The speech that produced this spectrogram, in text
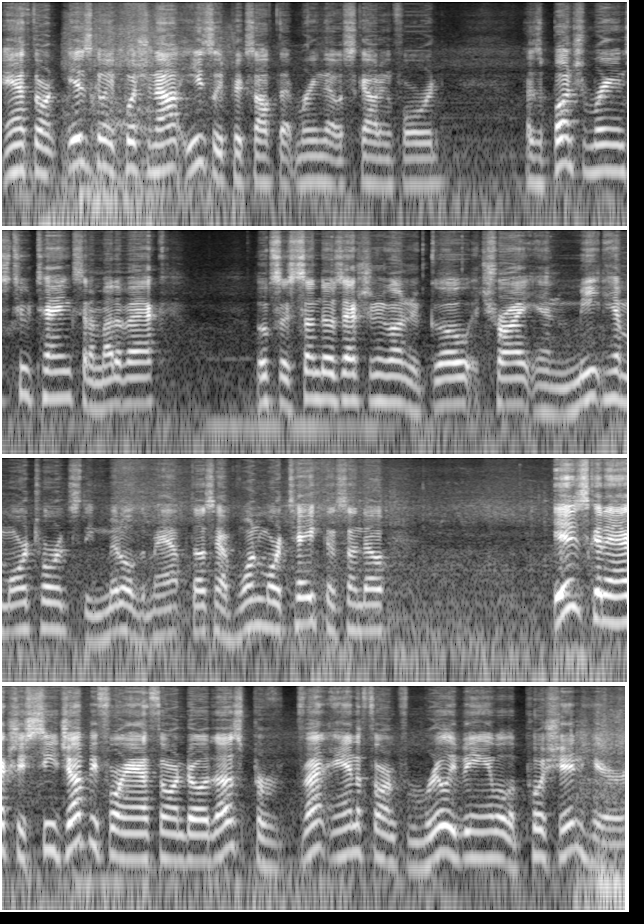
Anathorn is going to be pushing out. Easily picks off that Marine that was scouting forward. Has a bunch of Marines, two tanks, and a medevac. Looks like SenDoh's actually going to go try and meet him more towards the middle of the map. Does have one more take than SenDoh. Is going to actually siege up before Anathorn, though. It does prevent Anathorn from really being able to push in here.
